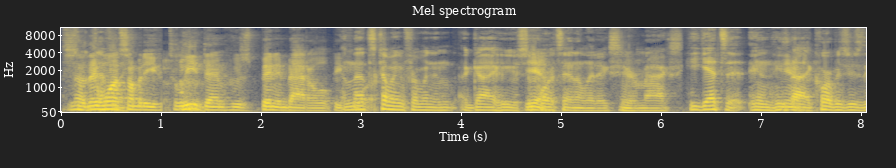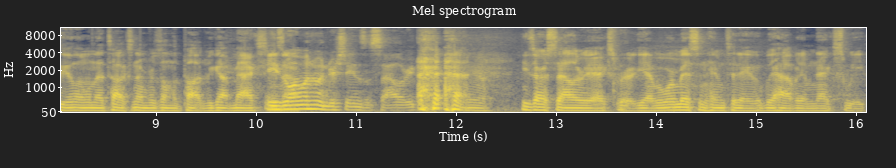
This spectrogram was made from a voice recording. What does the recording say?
So they want somebody to lead them who's been in battle before. And that's coming from an, a guy who supports analytics here, Max. He gets it, and he's Yeah. not. Corbin's usually the only one that talks numbers on the pod. We got Max. He's the only one who understands the salary. yeah. He's our salary expert. Yeah, but we're missing him today. We'll be having him next week.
